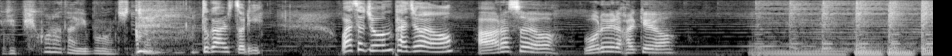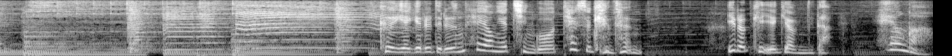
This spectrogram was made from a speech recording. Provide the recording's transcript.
되게 피곤하다, 이분, 진짜. 누가 할 소리. 와서 좀 봐줘요. 아, 알았어요. 월요일에 갈게요. 그 얘기를 들은 혜영의 친구 태숙이는 이렇게 얘기합니다. 혜영아,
